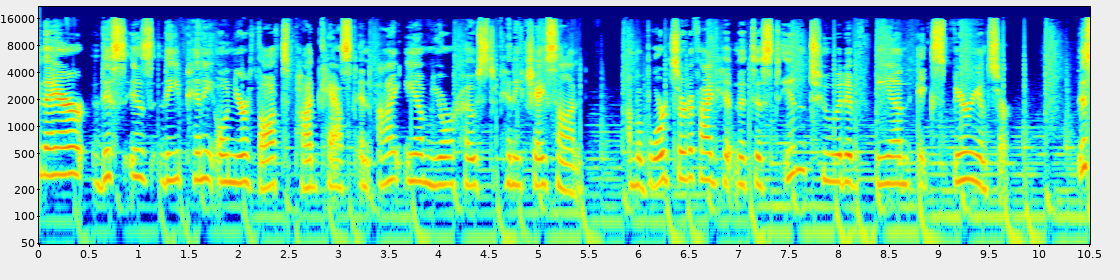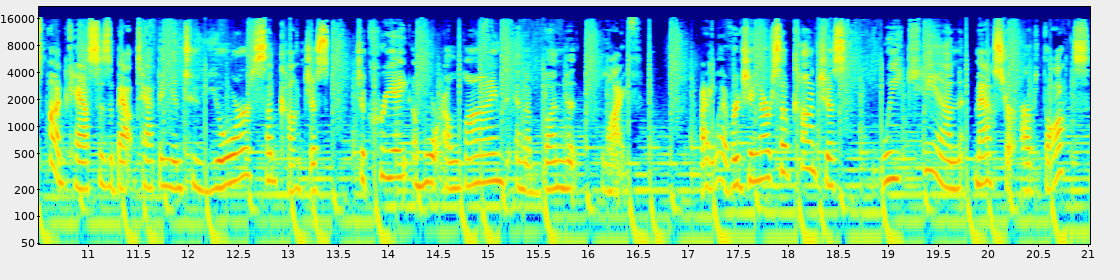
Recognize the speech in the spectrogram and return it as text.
there, this is the Penny on Your Thoughts podcast, and I am your host, Penny Chiasson. I'm a board certified hypnotist, intuitive, and experiencer. This podcast is about tapping into your subconscious to create a more aligned and abundant life. By leveraging our subconscious, we can master our thoughts,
